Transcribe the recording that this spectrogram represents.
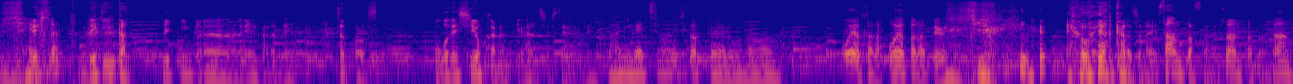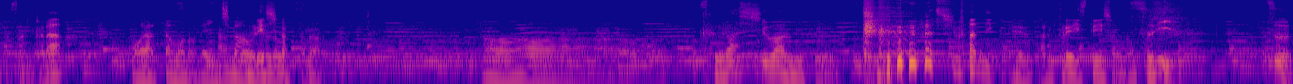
しへんかった。できんかった。できんかった。うんええからね。ちょっとここでしようかなっていう話をしてるよね。何が一番嬉しかったんやろうな親から親からっていうね親からじゃない。サンタさん。サンタさん。サンタさんからもらったもので一番嬉しかったあークラッシュバンディククラッシュバンディクえあのプレイステーションの？3?2?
